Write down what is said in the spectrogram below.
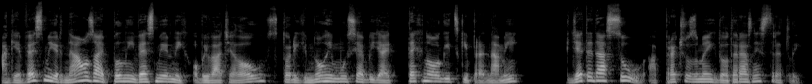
ak je vesmír naozaj plný vesmírnych obyvateľov, z ktorých mnohí musia byť aj technologicky pred nami, kde teda sú a prečo sme ich doteraz nestretli?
